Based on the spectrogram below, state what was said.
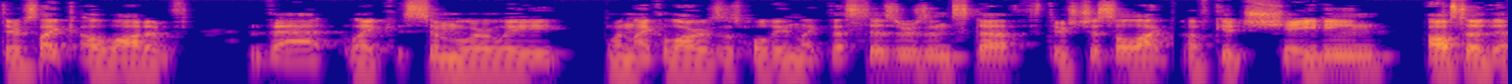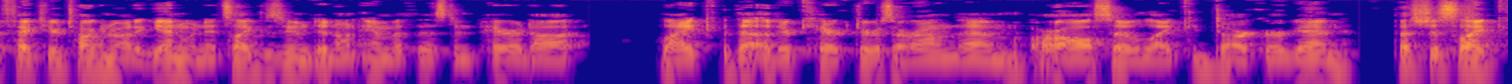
there's like a lot of that. Like similarly, when like Lars is holding like the scissors and stuff, there's just a lot of good shading. Also, the effect you're talking about again when it's like zoomed in on Amethyst and Peridot like the other characters around them are also like darker again. That's just like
